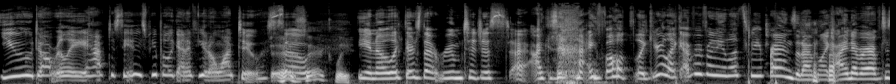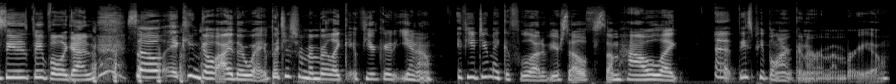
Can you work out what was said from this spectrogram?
you don't really have to see these people again if you don't want to. So exactly. you know, like there's that room to just I, I, I felt like you're like everybody, let's be friends, and I'm like I never have to see these people again. So it can go either way. But just remember, like if you're good, you know, if you do make a fool out of yourself somehow, like eh, these people aren't going to remember you,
